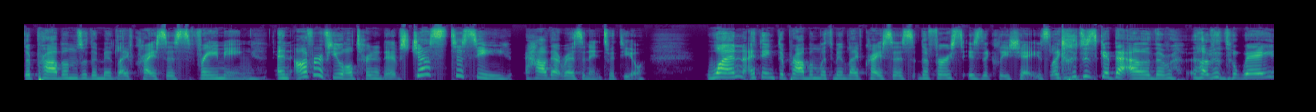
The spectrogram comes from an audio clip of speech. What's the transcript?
the problems with the midlife crisis framing and offer a few alternatives just to see how that resonates with you. One, I think the problem with midlife crisis, the first is the cliches. Like let's just get that out of the out of the way.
